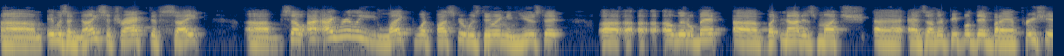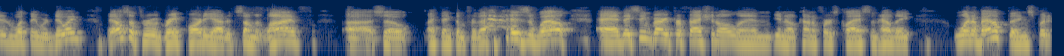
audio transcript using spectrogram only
Um, it was a nice, attractive site. Um, so I, I really liked what Busker was doing and used it uh, a, a, little bit, uh, but not as much uh, as other people did. But I appreciated what they were doing. They also threw a great party out at Summit Live, uh, so I thank them for that as well. And they seemed very professional and you know kind of first class in how they went about things. But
